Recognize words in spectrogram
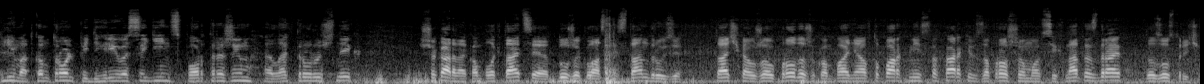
Клімат-контроль, підігріви сидінь, спорт режим, електроручник. Шикарна комплектація, дуже класний стан, друзі. Тачка вже у продажу. Компанія Автопарк місто Харків. Запрошуємо всіх на тест-драйв. До зустрічі!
